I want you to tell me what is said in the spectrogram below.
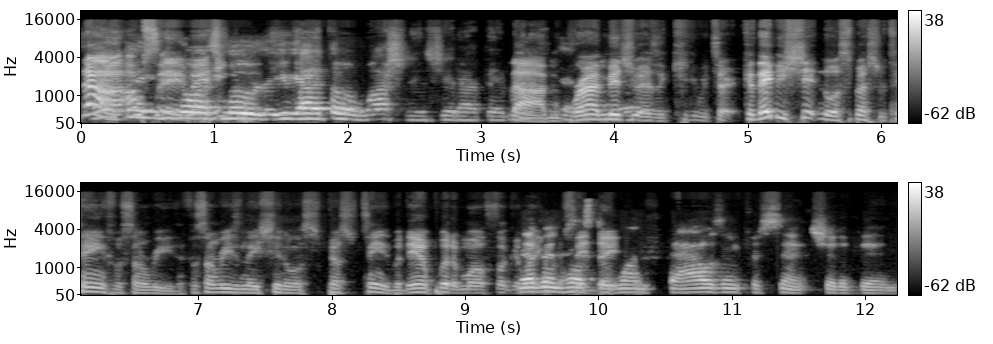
Nah, I'm saying, going man, he- smooth. You got to throw a Washington shit out there. Nah, Yeah. Brian Mitchell as a kick return because they be shitting on special teams for some reason. For some reason, they shit on special teams, but they'll put a motherfucker. like Devin you said, Hester, one thousand percent should have been.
